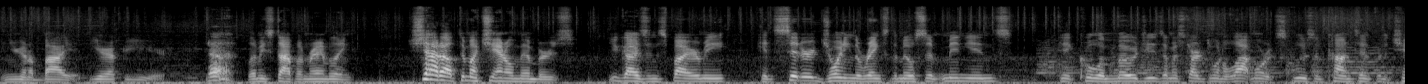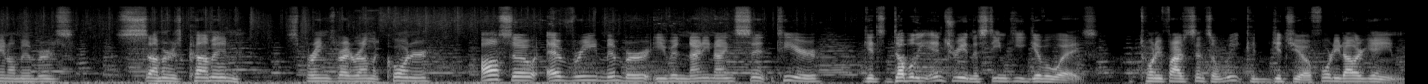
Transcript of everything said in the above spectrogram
and you're gonna buy it year after year. Ah, let me stop, I'm rambling. Shout out to my channel members. You guys inspire me. Consider joining the ranks of the MilSimp Minions. Get cool emojis. I'm going to start doing a lot more exclusive content for the channel members. Summer's coming. Spring's right around the corner. Also, every member, even 99 cent tier, gets double the entry in the Steam Key giveaways. 25 cents a week could get you a $40 game,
